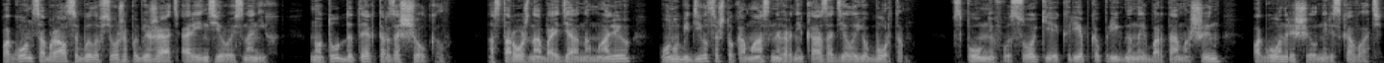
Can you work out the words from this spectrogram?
Погон собрался было все же побежать, ориентируясь на них. Но тут детектор защелкал. Осторожно обойдя аномалию, он убедился, что КамАЗ наверняка задел ее бортом. Вспомнив высокие, крепко пригнанные борта машин, Погон решил не рисковать.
